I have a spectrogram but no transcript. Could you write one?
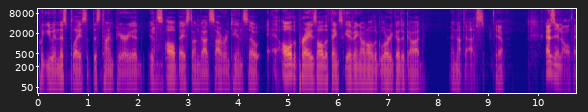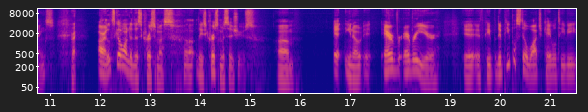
put you in this place at this time period. It's all based on God's sovereignty, and so eh, all the praise, all the thanksgiving, and all the glory go to God and not to us. yeah. As in all things. Right. All right, let's go on to this Christmas. Uh, these Christmas issues. Um, it you know it, every every year, if people do people still watch cable TV?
